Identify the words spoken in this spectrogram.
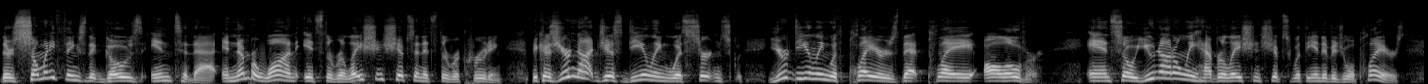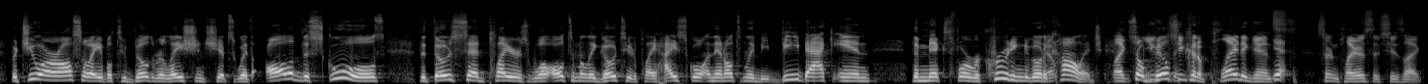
there's so many things that goes into that and number one it's the relationships and it's the recruiting because you're not just dealing with certain you're dealing with players that play all over and so you not only have relationships with the individual players but you are also able to build relationships with all of the schools that those said players will ultimately go to to play high school and then ultimately be, be back in the mix for recruiting to go to college. Like so, you, build, she could have played against Yeah. certain players that she's like,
